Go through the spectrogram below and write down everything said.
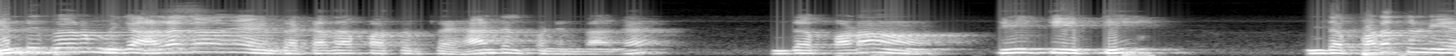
ரெண்டு பேரும் மிக அழகாக இந்த கதாபாத்திரத்தை ஹேண்டில் பண்ணியிருந்தாங்க. இந்த படம் டிடிடி இந்த படத்தினுடைய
